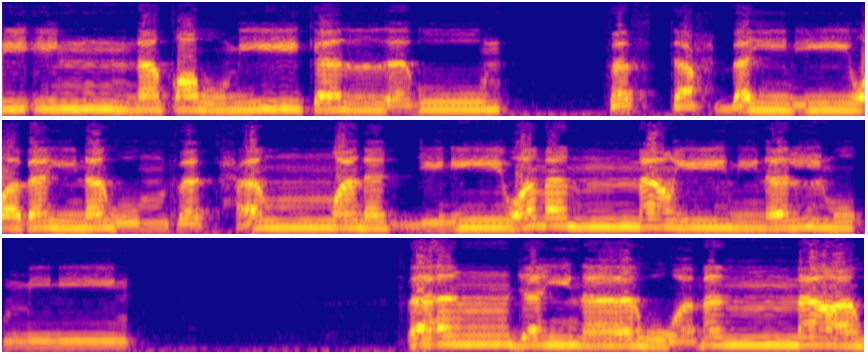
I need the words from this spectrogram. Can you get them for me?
ان قومي كذبون فافتح بيني وبينهم فتحا ونجي نجني ومن معي من المؤمنين فانجيناه ومن معه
